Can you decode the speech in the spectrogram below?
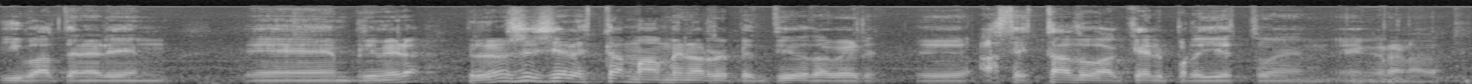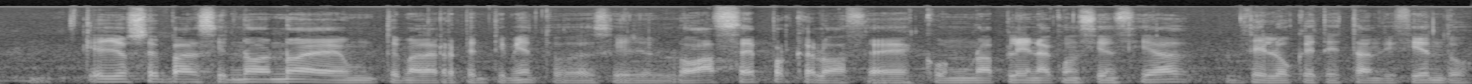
iba a tener en, en primera, pero no sé si él está más o menos arrepentido de haber eh, aceptado aquel proyecto en, Granada. Que yo sepa decir, no, no es un tema de arrepentimiento, es decir, lo haces porque lo haces con una plena conciencia de lo que te están diciendo.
